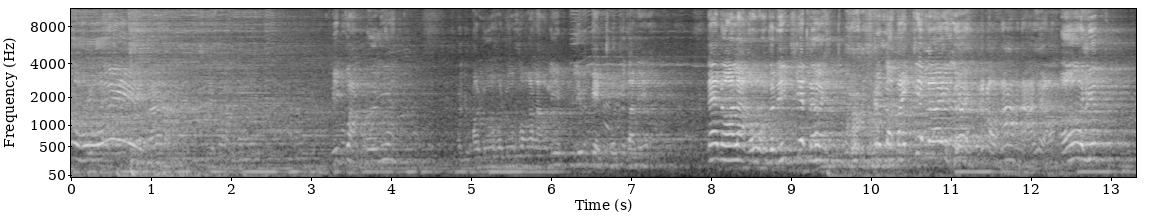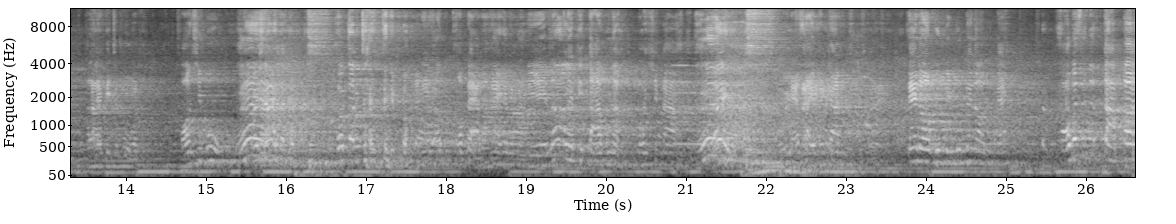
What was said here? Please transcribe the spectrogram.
โอ้โหมีกวักมือเนี่ยเขาดูเขาดูเขากำลังรีบรีบเปลี่ยนชุดอยู่ตอนนี้ แน่นอนแหละโอ้โหตอนนี้เครียดเลยคนต่อไปเครียดเลยเลยกระดอกหน้าขนาดเลยเหรอเออยืดอะไรติดจมูก อ๋อชิบูไม่ใช่เขาตั้งใจติดมาเขาแบะมาให้ให้มันดีแล้วอะไรติดตามคุณอะโมชินาเฮ้ยแกใส่เหมือนกัน แน่นอนคุณมีมุกแน่นอนถูกไหมขอมาสักตับป่ะ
